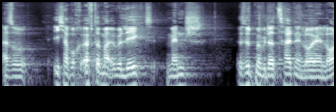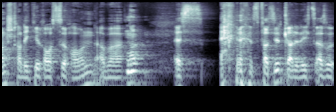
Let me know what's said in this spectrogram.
Also ich habe auch öfter mal überlegt, Mensch, es wird mal wieder Zeit, eine neue Launch-Strategie rauszuhauen, aber ja. es, es passiert gerade nichts. Also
